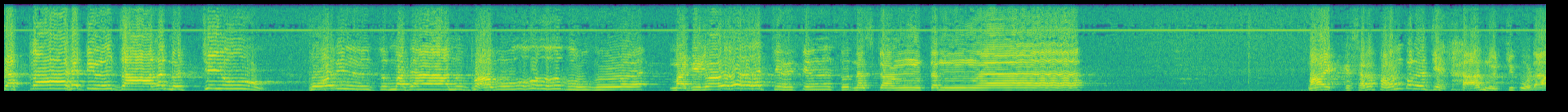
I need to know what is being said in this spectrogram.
శస్త్రాహతి జాల నొచ్చియు. పోరించు మగానుభవు మదిలో చింతించు నష్టంతము. నా యొక్క శర పరంపర చేత నొచ్చి కూడా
